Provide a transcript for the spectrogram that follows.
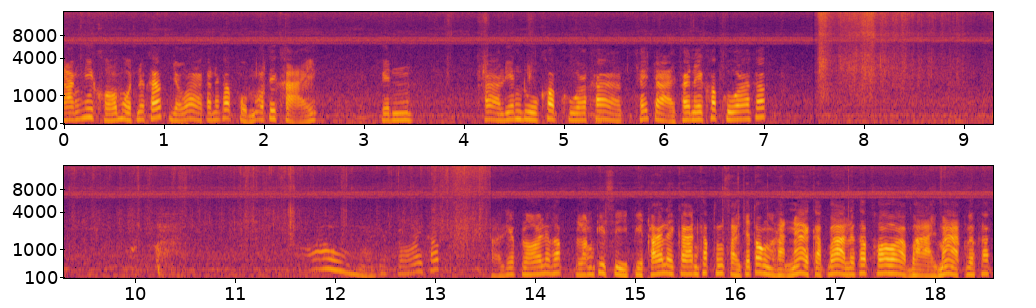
รังนี่ขอหมดนะครับอย่าว่ากันนะครับ ผมเอาไปขายเป็นค่าเลี้ยงดูครอบครัวค่าใช้จ่ายภายในครอบครัวครับ อ้าว เรียบร้อยครับเรียบร้อยแล้วครับหลังที่สี่ปิดท้ายรายการครับสงสัยจะต้องหันหน้ากลับบ้านแล้วครับเพราะว่าบ่ายมากแล้วครับ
